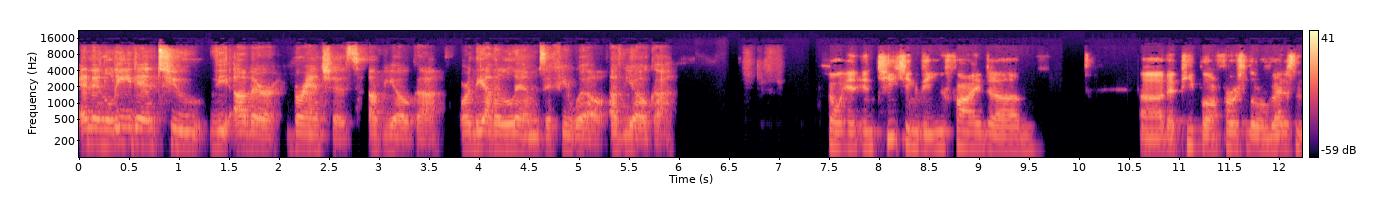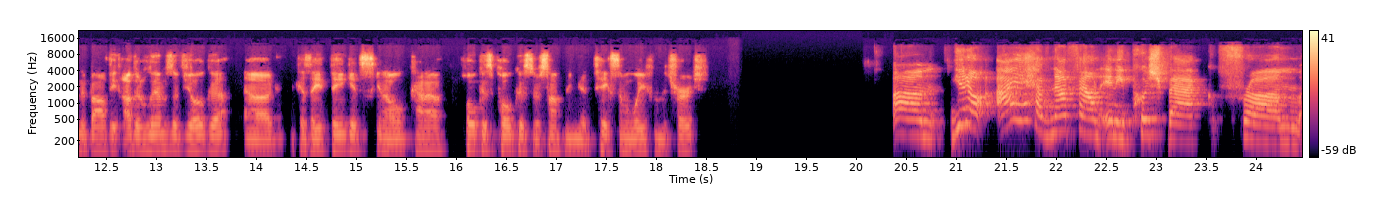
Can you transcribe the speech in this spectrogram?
and then lead into the other branches of yoga or the other limbs, if you will, of yoga. So, in, in teaching, do you find um, uh, that people are first a little reticent about the other limbs of yoga uh, because they think it's, you know, kind of hocus pocus or something that takes them away from the church? Um, you know, I have not found any pushback from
